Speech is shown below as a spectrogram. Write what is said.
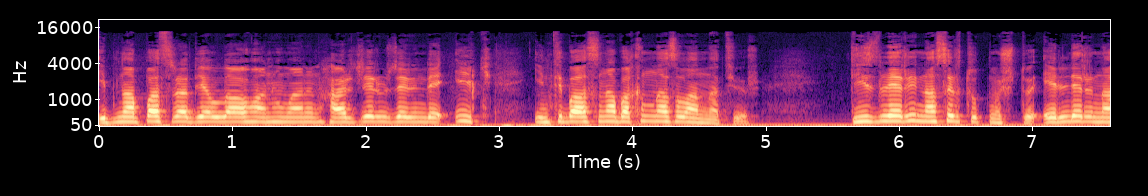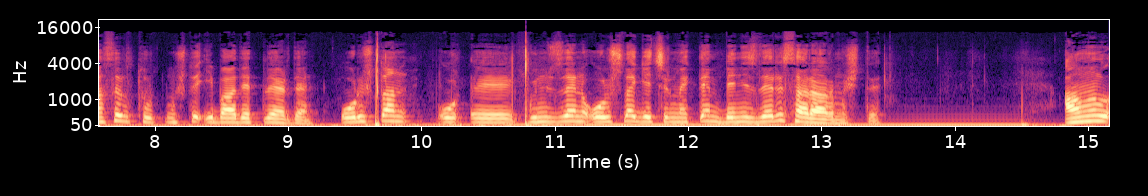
İbn Abbas radıyallahu anhumanın harciler üzerinde ilk intibasına bakın nasıl anlatıyor. Dizleri nasır tutmuştu, elleri nasır tutmuştu ibadetlerden. Oruçtan, e, gündüzlerini oruçla geçirmekten benizleri sararmıştı. Anıl,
